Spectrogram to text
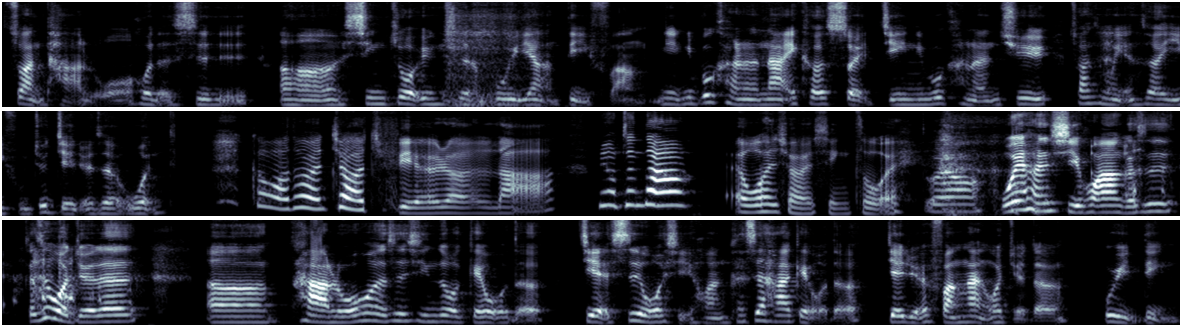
算塔罗或者是呃星座运势很不一样的地方。你你不可能拿一颗水晶，你不可能去穿什么颜色衣服就解决这个问题。干嘛突然 judge 别人啦？没有真的啊。哎，我很喜欢星座，哎，对啊，我也很喜欢啊。可是，可是我觉得，呃，塔罗或者是星座给我的解释我喜欢，可是他给我的解决方案，我觉得不一定，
